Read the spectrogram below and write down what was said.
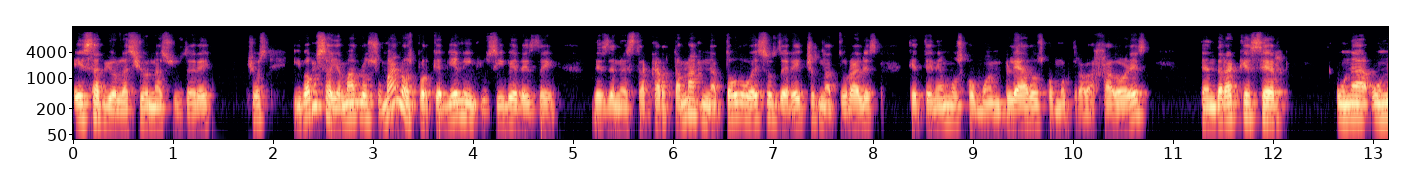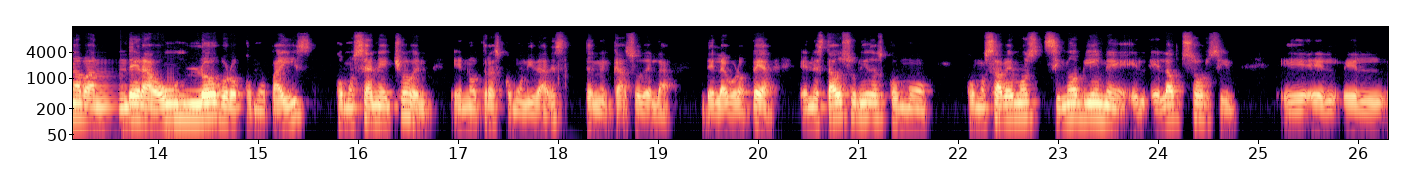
esa violación a sus derechos y vamos a llamarlos humanos, porque viene inclusive desde, desde nuestra Carta Magna, todos esos derechos naturales que tenemos como empleados, como trabajadores, tendrá que ser una, una bandera o un logro como país, como se han hecho en, en otras comunidades, en el caso de la, de la europea. En Estados Unidos, como, como sabemos, si no viene el, outsourcing, eh, el,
